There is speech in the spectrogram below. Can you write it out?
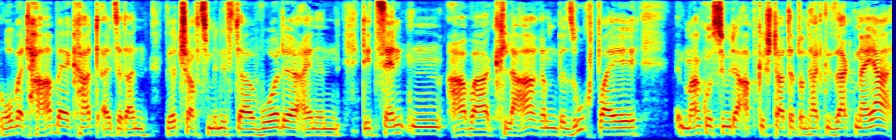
Robert Habeck hat, als er dann Wirtschaftsminister wurde, einen dezenten, aber klaren Besuch bei Markus Söder abgestattet und hat gesagt, naja,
